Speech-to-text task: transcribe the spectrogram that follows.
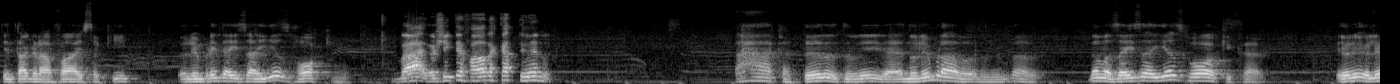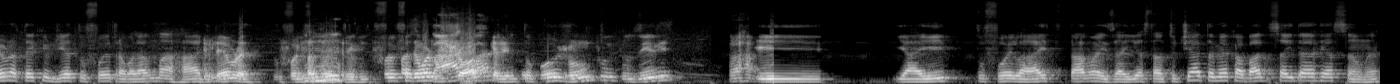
tentar gravar isso aqui. Eu lembrei da Isaías Rock, meu. Bah, eu achei que ia falar da Katana. Ah, Katana também? É, não lembrava, não lembrava. Não, mas a Isaías Rock, cara. Eu, eu lembro até que um dia tu foi, eu trabalhava numa rádio. Lembra? Tu foi fazer uma entrevista, foi fazer um workshop claro. que a gente tocou junto, inclusive. E, e aí tu foi lá e tu tava, Isaías, tava, tu tinha também acabado de sair da reação, né?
